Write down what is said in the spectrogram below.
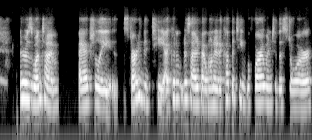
there was one time I actually started the tea. I couldn't decide if I wanted a cup of tea before I went to the store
